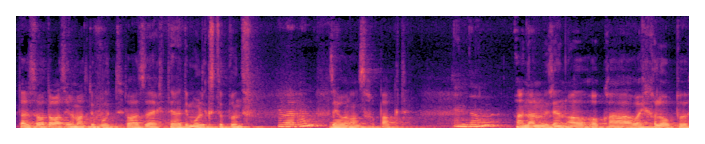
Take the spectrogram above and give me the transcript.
Dat, is, dat was helemaal te voet. Dat was echt uh, de moeilijkste punt. En waarom? Ze hebben ons gepakt. En dan? En dan we zijn al ook uh, weggelopen.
